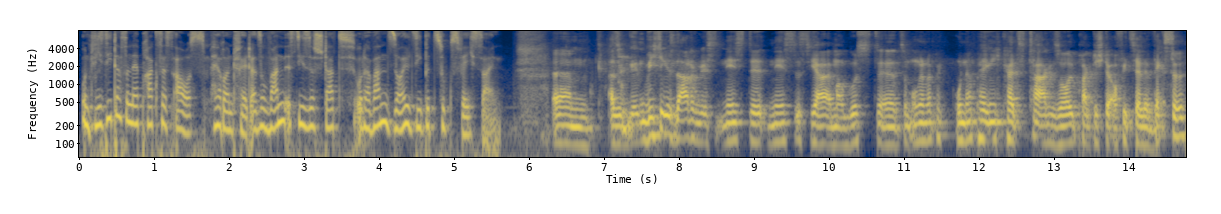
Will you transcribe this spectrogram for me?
Und wie sieht das in der Praxis aus, Herr Rönnfeld? Also wann ist diese Stadt oder wann soll sie bezugsfähig sein? Ähm, also ein wichtiges Datum ist nächste, nächstes Jahr im August äh, zum Unabhängigkeitstag soll praktisch der offizielle Wechsel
